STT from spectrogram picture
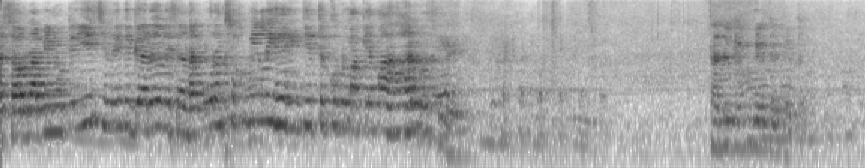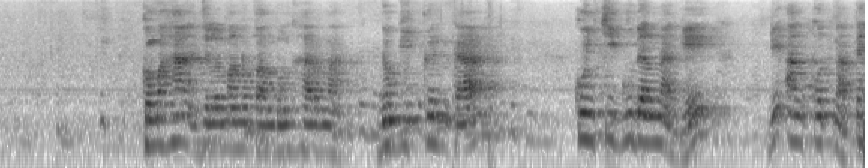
saur Nabi teh ieu cenah negara di sana urang sok milih hiji teu kudu make mahar. Tadi dugikeun ka kitu. Kumaha jelema nu pambungharna dugikeun ka kunci gudang nage diangkut teh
